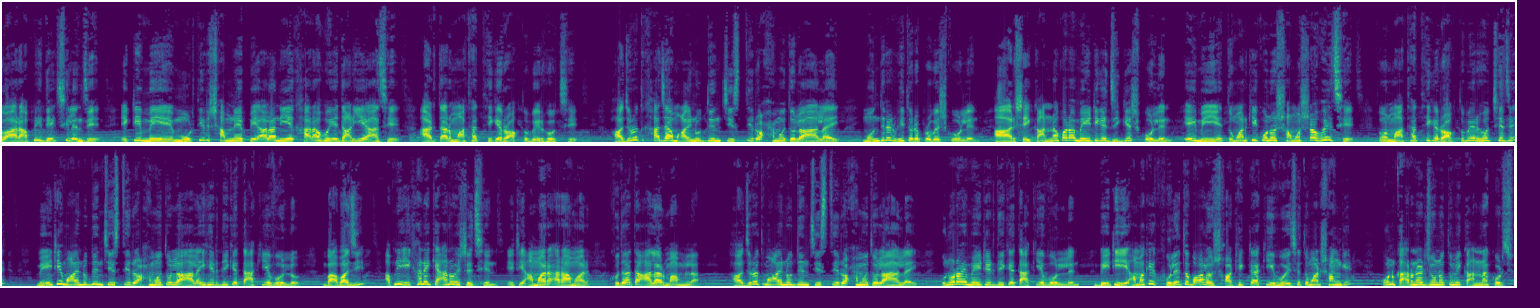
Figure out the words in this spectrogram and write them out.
তো আর আপনি দেখছিলেন যে একটি মেয়ে মূর্তির সামনে পেয়ালা নিয়ে খাড়া হয়ে দাঁড়িয়ে আছে আর তার মাথার থেকে রক্ত বের হচ্ছে। হজরত খাজা মাইনুদ্দিন চিস্তি রহমতুল্লাহ আলাই মন্দিরের ভিতরে প্রবেশ করলেন আর সেই কান্না করা মেয়েটিকে জিজ্ঞেস করলেন, এই মেয়ে, তোমার কি কোনো সমস্যা হয়েছে? তোমার মাথার থেকে রক্ত বের হচ্ছে যে? মেয়েটি ময়নুদ্দিন চিস্তি রহমতুল্লাহ আলাইহির দিকে তাকিয়ে বলল, বাবাজি, আপনি এখানে কেন এসেছেন? এটি আমার আর আমার খুদাতা আলার মামলা। হজরত ময়নুদ্দিন চিস্তির রহমতুল্লাহ আলাই পুনরায় মেয়েটির দিকে তাকিয়ে বললেন, বেটি, আমাকে খুলে তো বলো সঠিকটা কি হয়েছে তোমার সঙ্গে? কোন কারণের জন্য তুমি কান্না করছ?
